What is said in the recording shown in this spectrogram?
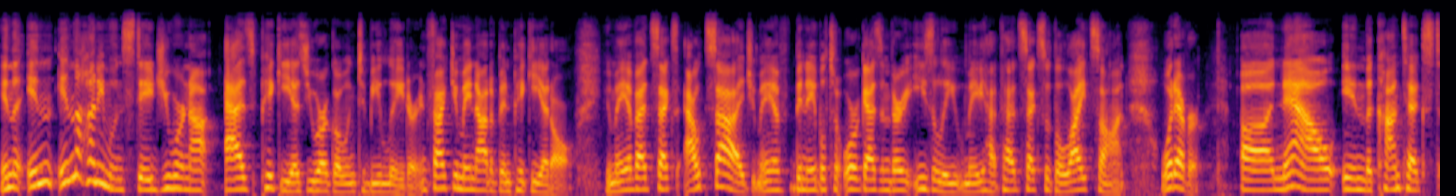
In the in in the honeymoon stage, you are not as picky as you are going to be later. In fact, you may not have been picky at all. You may have had sex outside. You may have been able to orgasm very easily. You may have had sex with the lights on. Whatever. Uh, now, in the context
